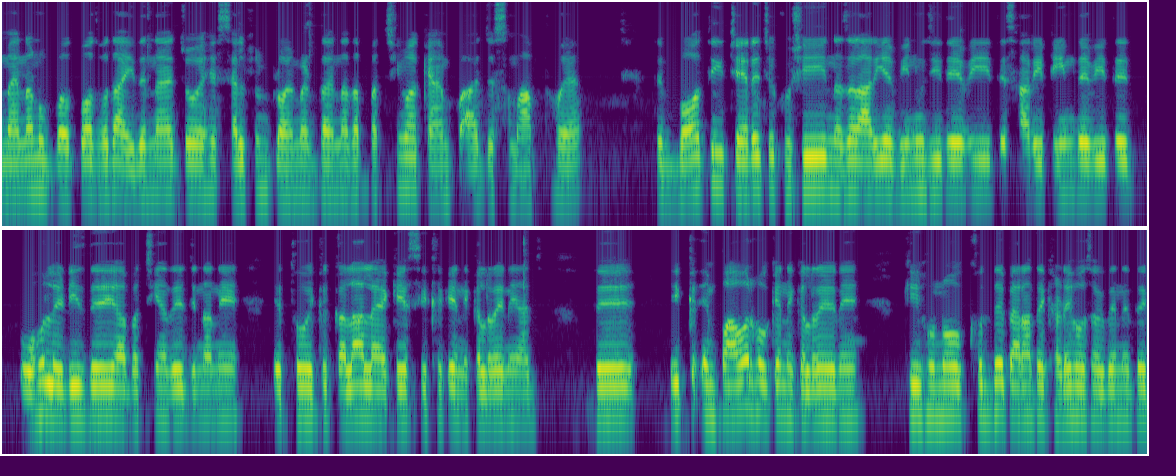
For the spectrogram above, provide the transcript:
ਮੈਂ ਇਹਨਾਂ ਨੂੰ ਬਹੁਤ-ਬਹੁਤ ਵਧਾਈ ਦਿੰਦਾ ਜੋ ਇਹ ਸੈਲਫ ਏਮਪਲੋਇਮੈਂਟ ਦਾ ਇਹਨਾਂ ਦਾ 25ਵਾਂ ਕੈਂਪ ਅੱਜ ਸਮਾਪਤ ਹੋਇਆ ਹੈ। ਤੇ ਬਹੁਤ ਹੀ ਚਿਹਰੇ 'ਚ ਖੁਸ਼ੀ ਨਜ਼ਰ ਆ ਰਹੀ ਹੈ ਵੀਨੂ ਜੀ ਦੇ ਵੀ ਤੇ ਸਾਰੀ ਟੀਮ ਦੇ ਵੀ ਤੇ ਉਹ ਲੇਡੀਜ਼ ਦੇ ਜਾਂ ਬੱਚੀਆਂ ਦੇ ਜਿਨ੍ਹਾਂ ਨੇ ਇੱਥੋਂ ਇੱਕ ਕਲਾ ਲੈ ਕੇ ਸਿੱਖ ਕੇ ਨਿਕਲ ਰਹੇ ਨੇ ਅੱਜ ਤੇ ਇੱਕ ਐਮਪਾਵਰ ਹੋ ਕੇ ਨਿਕਲ ਰਹੇ ਨੇ ਕਿ ਹੁਣ ਉਹ ਖੁਦ ਦੇ ਪੈਰਾਂ ਤੇ ਖੜੇ ਹੋ ਸਕਦੇ ਨੇ ਤੇ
